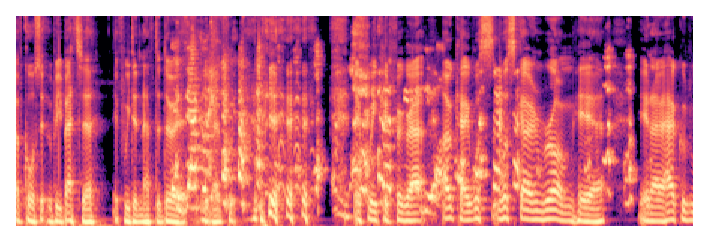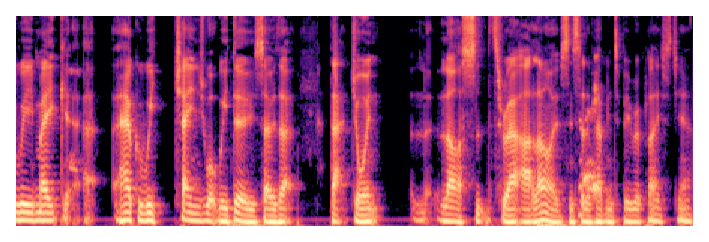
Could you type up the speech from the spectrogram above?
Of course, it would be better if we didn't have to do it. you Exactly. know, if, we, if we could figure out, okay, what's what's going wrong here? You know, how could we make, uh, how could we change what we do so that that joint lasts throughout our lives instead of having to be replaced? Yeah.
